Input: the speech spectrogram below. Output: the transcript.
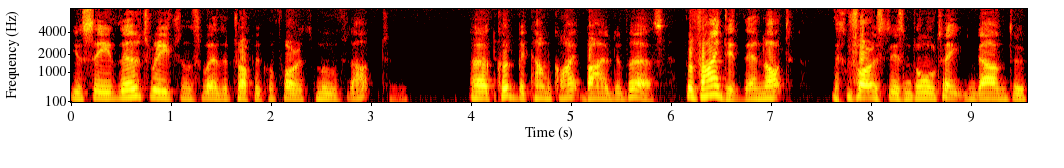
You see, those regions where the tropical forest moves up to uh, could become quite biodiverse, provided they're not the forest isn't all taken down to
